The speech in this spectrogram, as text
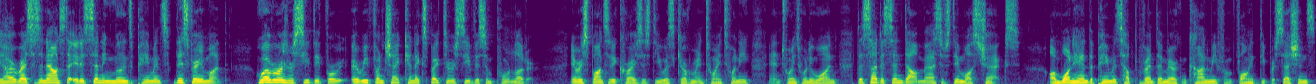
The IRS has announced that it is sending millions of payments this very month. Whoever has received a, for a refund check can expect to receive this important letter. In response to the crisis, the US government in 2020 and 2021 decided to send out massive stimulus checks. On one hand, the payments helped prevent the American economy from falling into deep recessions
